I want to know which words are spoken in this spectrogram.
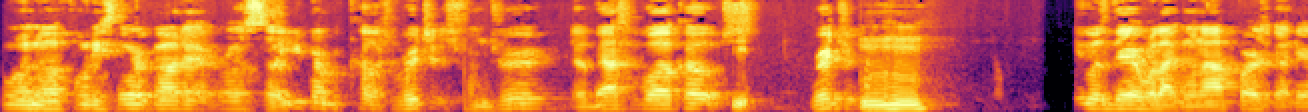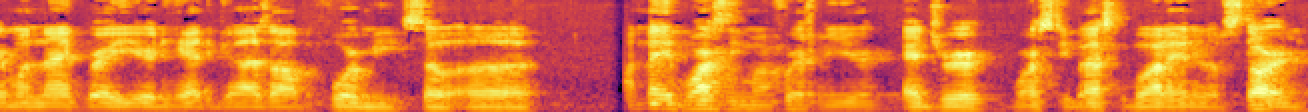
Well, no, funny story about that, bro. So you remember Coach Richards from Drew, the basketball coach? Richard. Mm-hmm. He was there when, like when I first got there my ninth grade year, and he had the guys all before me. So uh, I made varsity my freshman year at Drew, varsity basketball. And I ended up starting,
